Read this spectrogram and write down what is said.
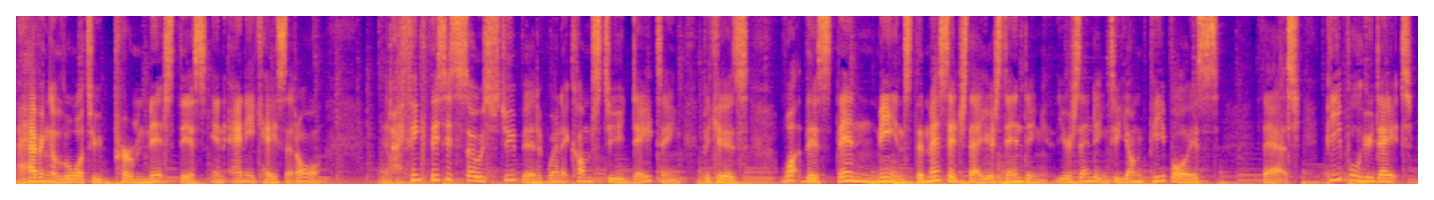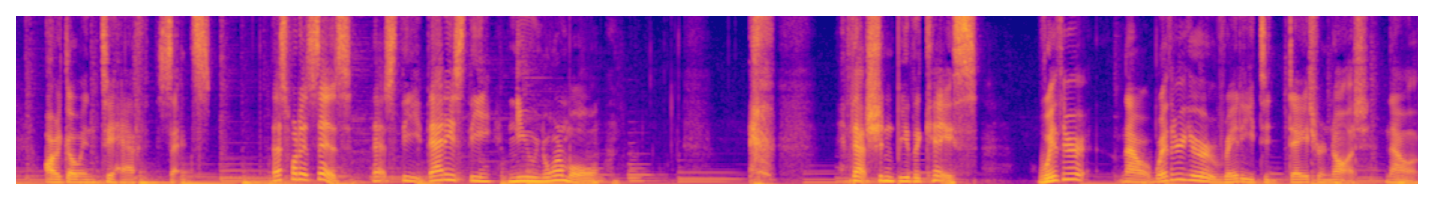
having a law to permit this in any case at all? And I think this is so stupid when it comes to dating because what this then means, the message that you're sending you're sending to young people is that people who date are going to have sex. That's what it says. That's the that is the new normal. that shouldn't be the case. Whether Now, whether you're ready to date or not, now,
